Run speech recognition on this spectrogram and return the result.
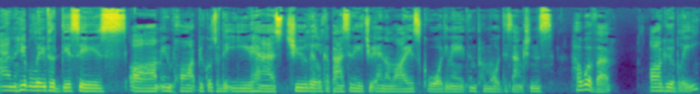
And he believes that this is um, in part because of the EU has too little capacity to analyze, coordinate, and promote the sanctions. However, arguably,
